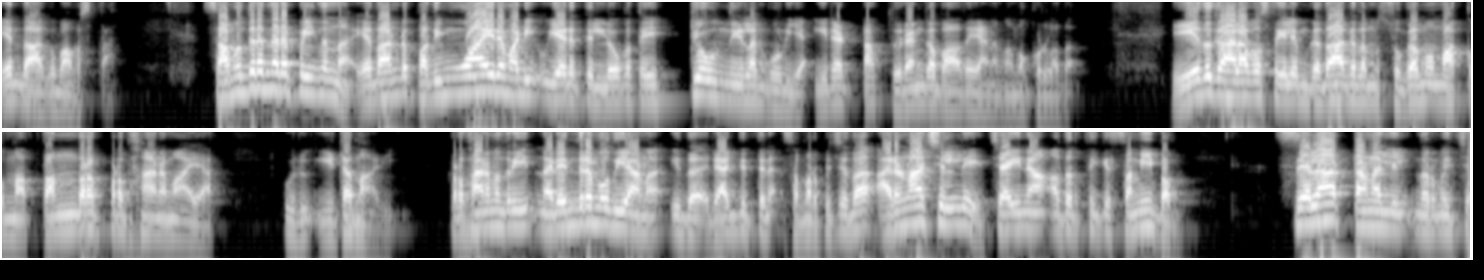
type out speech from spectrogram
എന്താകും അവസ്ഥ? സമുദ്രനിരപ്പിൽ നിന്ന് ഏതാണ്ട് പതിമൂവായിരം അടി ഉയരത്തിൽ ലോകത്തെ ഏറ്റവും നീളം കൂടിയ ഇരട്ട തുരങ്കപാതയാണ് നമുക്കുള്ളത്. ഏത് കാലാവസ്ഥയിലും ഗതാഗതം സുഗമമാക്കുന്ന തന്ത്രപ്രധാനമായ ഒരു ഇടനാഴി. പ്രധാനമന്ത്രി നരേന്ദ്രമോദിയാണ് ഇത് രാജ്യത്തിന് സമർപ്പിച്ചത്. അരുണാചലിലെ ചൈന അതിർത്തിക്ക് സമീപം സെല ടണലിൽ നിർമ്മിച്ച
